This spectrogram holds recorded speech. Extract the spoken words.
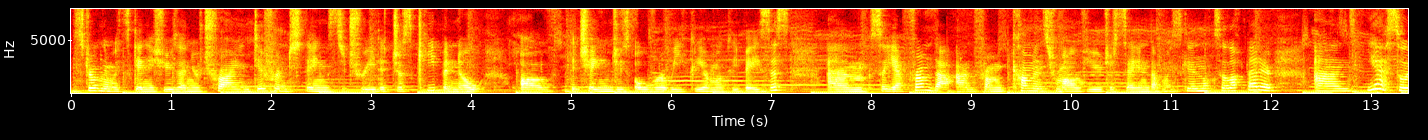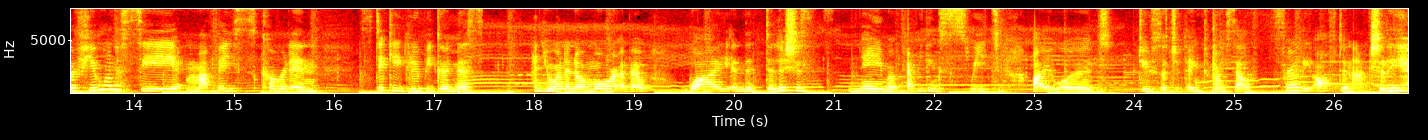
struggling with skin issues and you're trying different things to treat it, just keep a note of the changes over a weekly or monthly basis. Um, so yeah, from that and from comments from all of you just saying that my skin looks a lot better. And yeah, so if you want to see my face covered in sticky gloopy goodness and you want to know more about why and the delicious name of everything sweet, I would do such a thing to myself fairly often actually.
